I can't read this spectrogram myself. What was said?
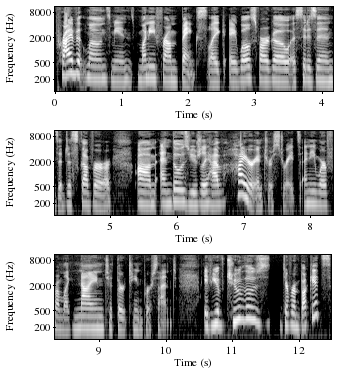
Private loans means money from banks like a Wells Fargo, a Citizens, a Discover, um, and those usually have higher interest rates, anywhere from like 9 to 13%. If you have two of those different buckets,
